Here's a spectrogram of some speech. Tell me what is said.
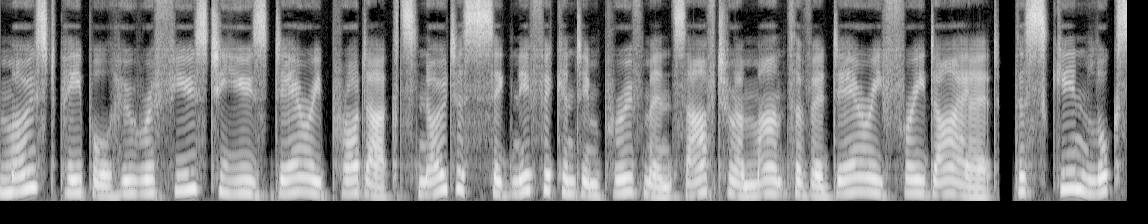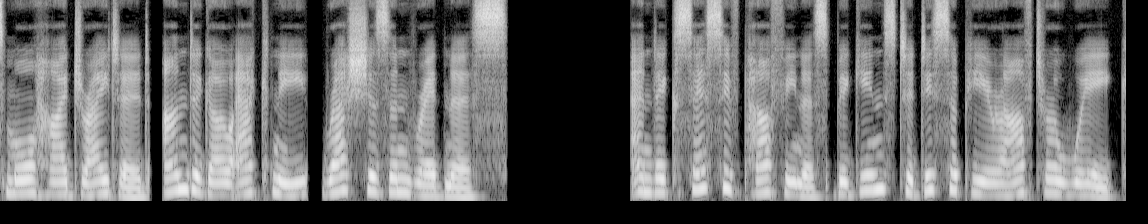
Most people who refuse to use dairy products notice significant improvements after a month of a dairy-free diet, the skin looks more hydrated, undergo acne, rashes and redness. And excessive puffiness begins to disappear after a week.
